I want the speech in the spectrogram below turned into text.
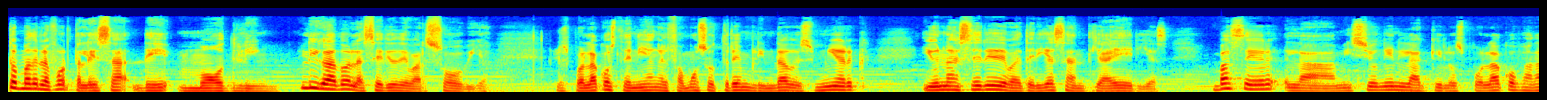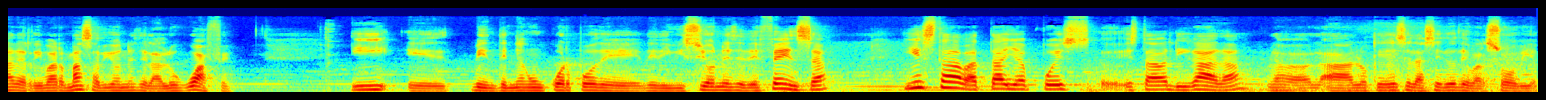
toma de la fortaleza de Modlin, ligado al asedio de Varsovia. Los polacos tenían el famoso tren blindado Smierk y una serie de baterías antiaéreas. Va a ser la misión en la que los polacos van a derribar más aviones de la Luftwaffe. Y eh, tenían un cuerpo de, de divisiones de defensa y esta batalla pues eh, está ligada a, lo que es el asedio de Varsovia.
